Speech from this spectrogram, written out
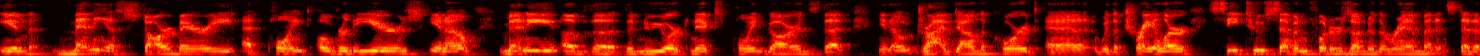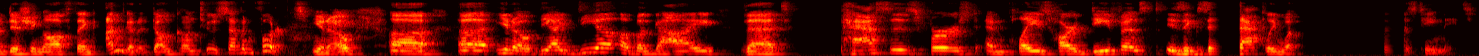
in many a Starbury at point over the years, you know, many of the, the New York Knicks point guards that, you know, drive down the court and, with a trailer, see two seven footers under the rim and instead of dishing off think, I'm going to dunk on two seven footers, you know, uh, uh, you know, the idea of a guy that passes first and plays hard defense is exactly what this team needs.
